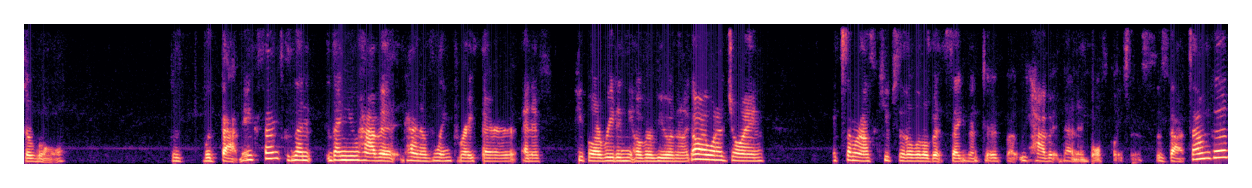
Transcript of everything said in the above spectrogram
the role. Would that make sense? Because then then you have it kind of linked right there, and if people are reading the overview and they're like, "Oh, I want to join," it's somewhere else keeps it a little bit segmented, but we have it then in both places. Does that sound good?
